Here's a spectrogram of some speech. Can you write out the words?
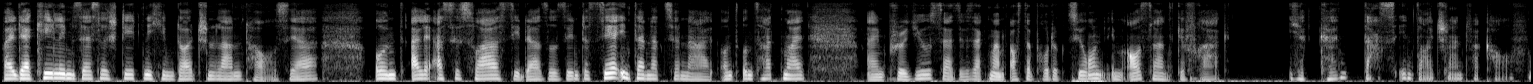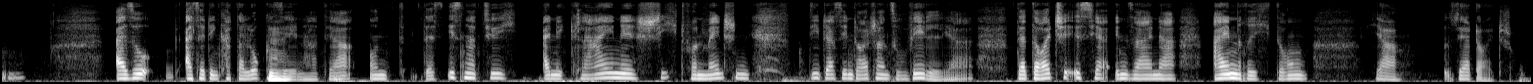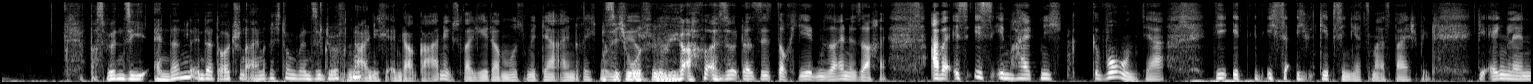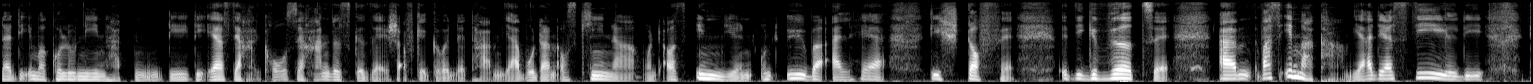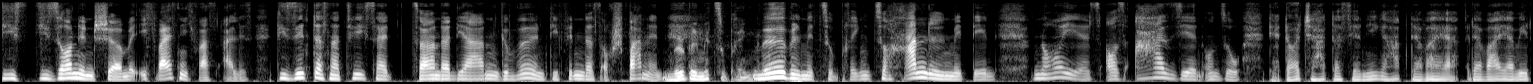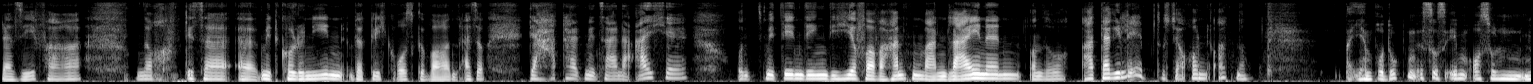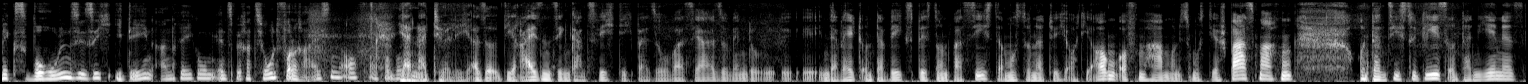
Weil der Kehl steht nicht im deutschen Landhaus, ja. Und alle Accessoires, die da so sind, das ist sehr international. Und uns hat mal ein Producer, also wie sagt man, aus der Produktion im Ausland gefragt, ihr könnt das in Deutschland verkaufen? Also, als er den Katalog mhm. gesehen mhm. hat, ja. Und das ist natürlich eine kleine Schicht von Menschen, die das in Deutschland so will, ja. Der Deutsche ist ja in seiner Einrichtung, ja, sehr deutsch. Was würden Sie ändern in der deutschen Einrichtung, wenn Sie dürfen? Nein, ich ändere gar nichts, weil jeder muss mit der Einrichtung. Muss sich wohlfühlen. Ja, also das ist doch jedem seine Sache. Aber es ist ihm halt nicht gewohnt, ja. Die, ich, ich, ich gebe es Ihnen jetzt mal als Beispiel. Die Engländer, die immer Kolonien hatten, die die erste große Handelsgesellschaft gegründet haben, ja, wo dann aus China und aus Indien und überall her die Stoffe, die Gewürze, ähm, was immer kam, ja, der Stil, die, die, die Sonnenschirme, ich weiß nicht was alles, die sind das natürlich seit 200 Jahren gewöhnt. Die finden das auch spannend. Möbel mitzubringen. Möbel mitzubringen, zu handeln mit denen. Neues aus Asien und so. Der Deutsche hat das ja nie gehabt. Der war ja, der war ja weder Seefahrer noch ist er äh, mit Kolonien wirklich groß geworden. Also der hat halt mit seiner Eiche und mit den Dingen, die hier vorhanden waren, Leinen und so, hat er gelebt. Das ist ja auch in Ordnung bei Ihren Produkten ist es eben auch so ein Mix. Wo holen Sie sich Ideen, Anregungen, Inspiration von Reisen auf? Ja, natürlich. Also die Reisen sind ganz wichtig bei sowas. Ja, also wenn du äh, in der Welt unterwegs bist und was siehst, dann musst du natürlich auch die Augen offen haben und es muss dir Spaß machen. Und dann siehst du dies und dann jenes.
